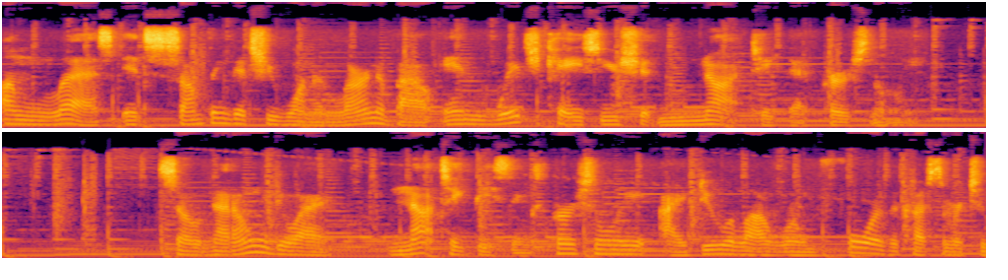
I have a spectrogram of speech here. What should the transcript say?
unless it's something that you want to learn about, in which case you should not take that personally. So, not only do I not take these things personally. I do allow room for the customer to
